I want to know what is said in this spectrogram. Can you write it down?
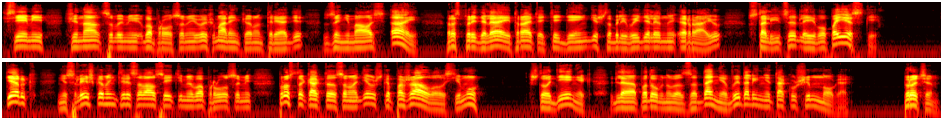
Всеми финансовыми вопросами в их маленьком отряде занималась Ай, распределяя и тратя те деньги, что были выделены Эраю в столице для его поездки. Керк не слишком интересовался этими вопросами, просто как-то сама девушка пожаловалась ему, что денег для подобного задания выдали не так уж и много. Впрочем,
